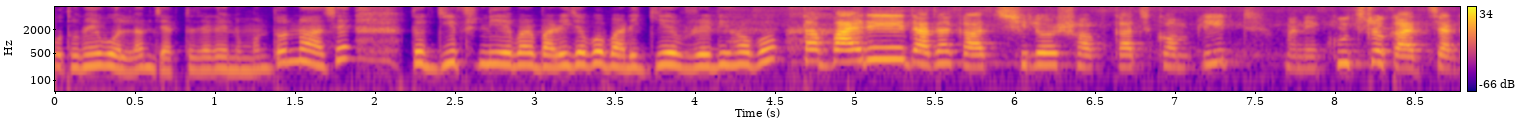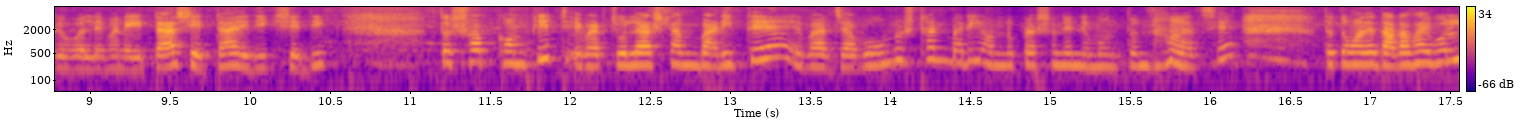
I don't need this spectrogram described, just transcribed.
প্রথমেই বললাম যে একটা জায়গায় নিমন্ত্রণ আছে। তো গিফট নিয়ে এবার বাড়ি যাব, বাড়ি গিয়ে রেডি হব। তা বাইরে যা যা কাজ ছিল, সব কাজ কমপ্লিট মানে খুচরো কাজ যাকে বলে মানে এটা, সেটা, এদিক সেদিক। তো সব কমপ্লিট এবার চলে আসলাম বাড়িতে, এবার যাব অনুষ্ঠান বাড়ি অন্নপ্রাশনে নেমন্তন্ন আছে। তো তোমাদের দাদাভাই বলল,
